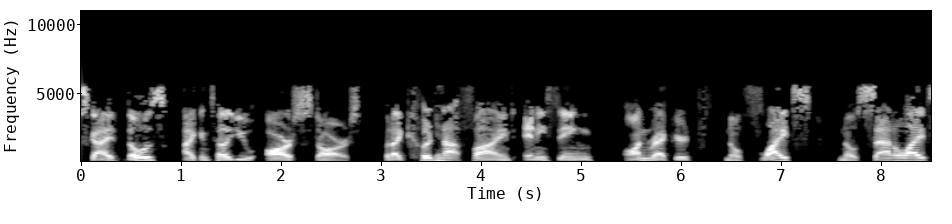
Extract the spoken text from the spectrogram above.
sky, those I can tell you are stars, but I could Yeah. not find anything on record, no flights, no satellites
